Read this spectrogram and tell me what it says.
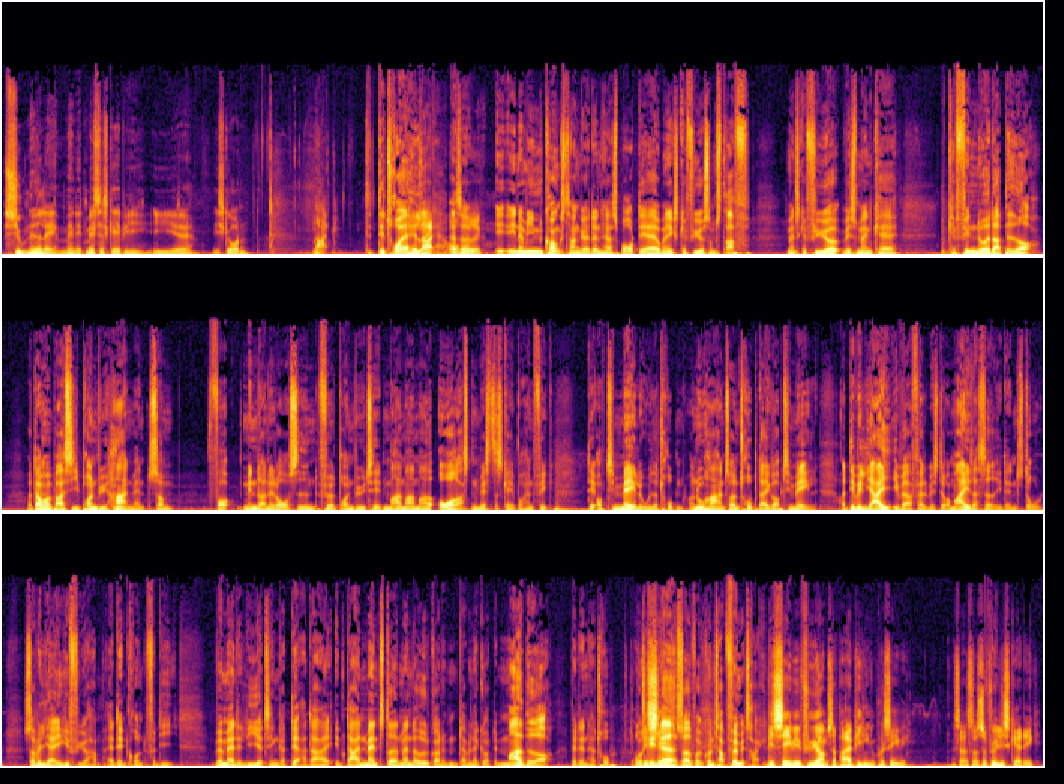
syv nederlag, men et mesterskab i, i, øh, i skjorten? Nej. Det, det tror jeg heller Nej, ikke. Altså, overhovedet En af mine kongstanker i den her sport, det er jo, at man ikke skal fyre som straf. Man skal fyre, hvis man kan, kan finde noget, der er bedre. Og der må man bare sige, at Brøndby har en mand, som for mindre end et år siden førte Brøndby til et meget, meget, meget overraskende mesterskab, hvor han fik det optimale ud af truppen. Og nu har han så en trup, der ikke er optimal. Og det vil jeg i hvert fald, hvis det var mig, der sad i den stol, så vil jeg ikke fyre ham af den grund, fordi hvem er det lige, jeg tænker, der, der, er, en, der er en mand, stadig en mand derude, der, det, der vil have gjort det meget bedre med den her trup. Måske endda havde sørget for, at vi kun tabte fem i træk. Hvis CV fyrer ham, så peger pilen jo på CV. Altså, så selvfølgelig skal det ikke.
